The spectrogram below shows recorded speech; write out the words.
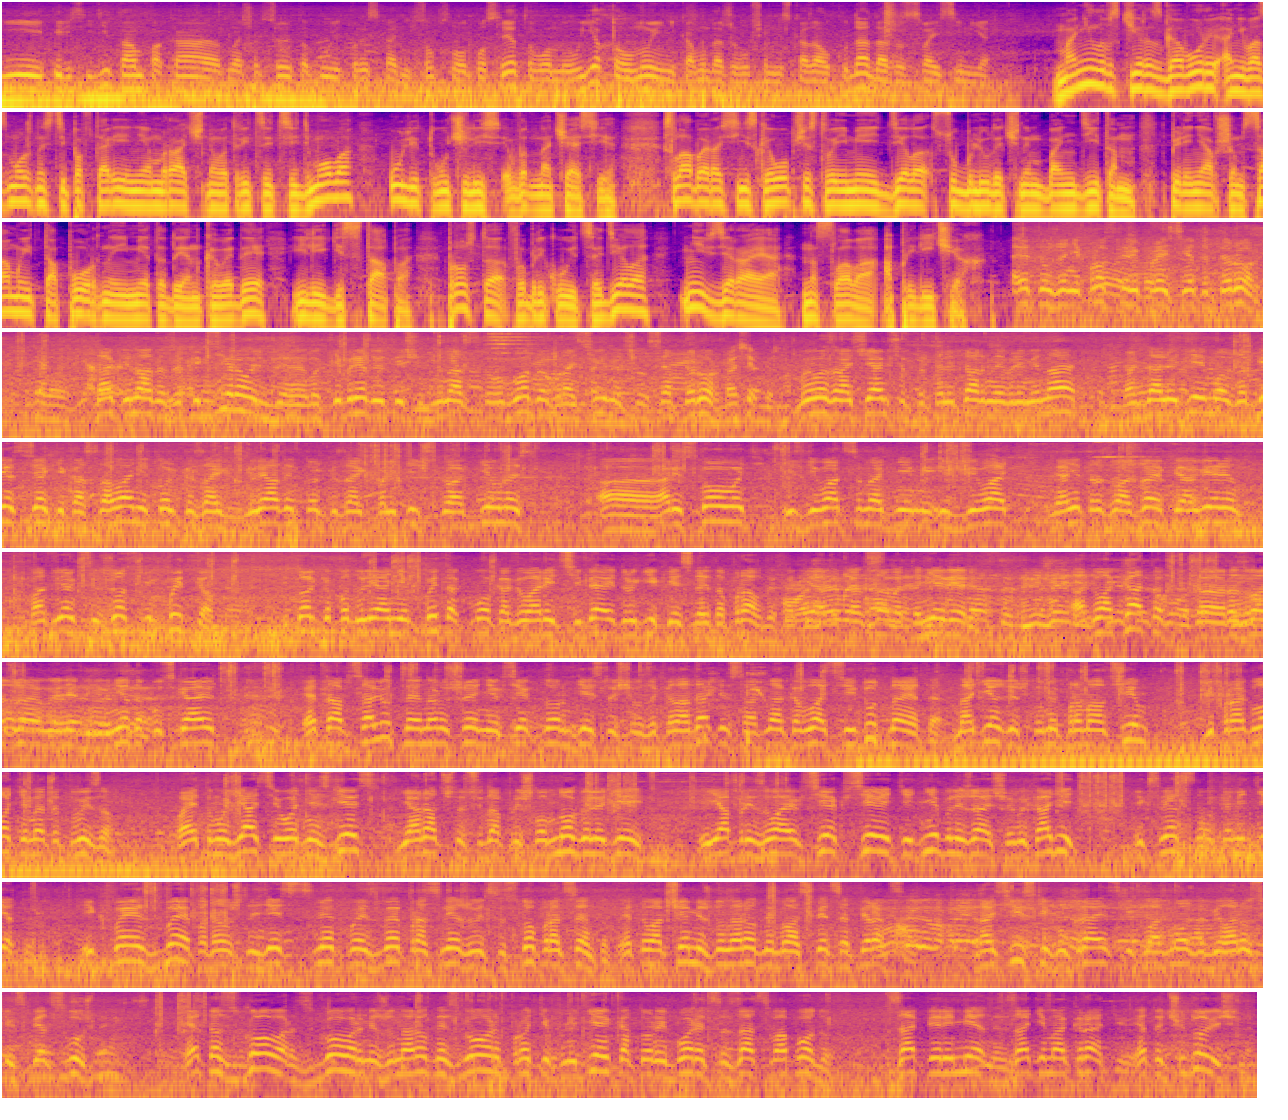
и пересиди там, пока, значит, все это будет происходить. Собственно, вот после этого он и уехал, ну и никому даже, в общем, не сказал куда, даже своей семье. Маниловские разговоры о невозможности повторения мрачного 37-го улетучились в одночасье. Слабое российское общество имеет дело с ублюдочным бандитом, перенявшим самые топорные методы НКВД или гестапо. Просто фабрикуется дело, невзирая на слова о приличиях. Это уже не просто репрессия, это террор. Так и надо зафиксировать. В октябре 2012 года в России начался террор. Мы возвращаемся в тоталитарные времена, когда людей можно без всяких оснований, только за их взгляды, только за их политическую активность, э, арестовывать, издеваться над ними, избивать. Леонид Развожаев, я уверен, подвергся жестким пыткам только под влиянием пыток мог оговорить себя и других, если это правда, хотя я до конца в это не верю. Адвокатов к Развожаеву и Лебедеву не допускают. Это абсолютное нарушение всех норм действующего законодательства, однако власти идут на это в надежде, что мы промолчим и проглотим этот вызов. Поэтому я сегодня здесь, я рад, что сюда пришло много людей, и я призываю всех все эти дни ближайшие выходить и к Следственному комитету, и к ФСБ, потому что здесь след ФСБ прослеживается 100%. Это вообще международная была спецоперация российских, украинских, возможно, белорусских спецслужб. Это сговор, сговор, международный сговор против людей, которые борются за свободу, за перемены, за демократию. Это чудовищно.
